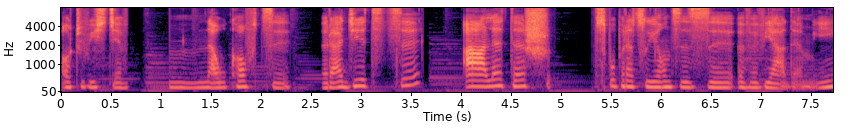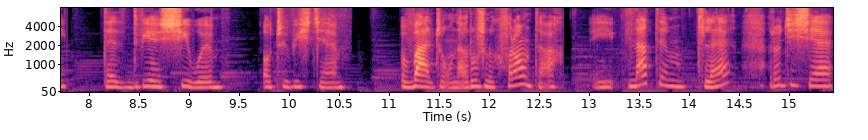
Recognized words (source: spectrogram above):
oczywiście naukowcy radzieccy, ale też współpracujący z wywiadem. I te dwie siły oczywiście walczą na różnych frontach, i na tym tle rodzi się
